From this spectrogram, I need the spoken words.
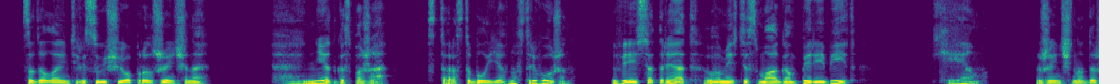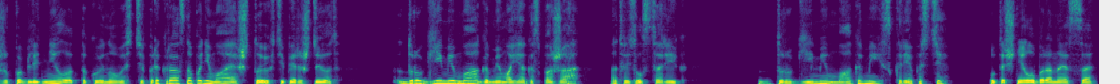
– задала интересующий вопрос женщина. «Нет, госпожа». Староста был явно встревожен. «Весь отряд вместе с магом перебит». «Кем?» Женщина даже побледнела от такой новости, прекрасно понимая, что их теперь ждет. «Другими магами, моя госпожа», — ответил старик. «Другими магами из крепости?» — уточнила баронесса.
